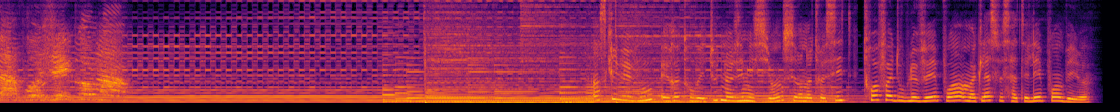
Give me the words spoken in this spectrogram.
d'un projet commun. Inscrivez-vous et retrouvez toutes nos émissions sur notre site www.maclassesatellé.be.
